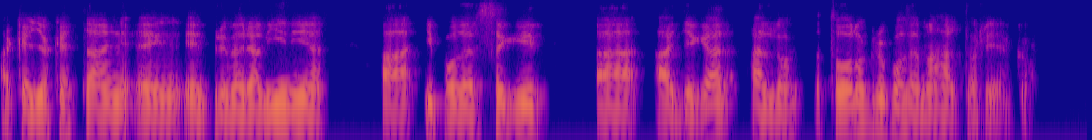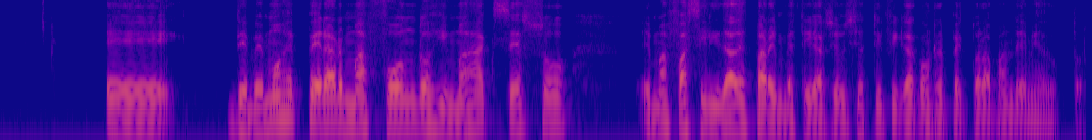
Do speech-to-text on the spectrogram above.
aquellos que están en, en primera línea uh, y poder seguir a, a llegar a, a, todos los grupos de más alto riesgo. Eh, debemos esperar más fondos y más acceso eh, más facilidades para investigación científica con respecto a la pandemia, doctor?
